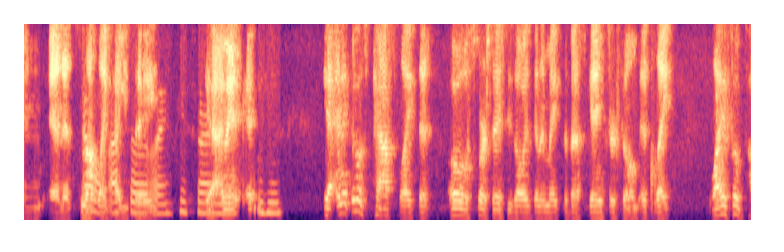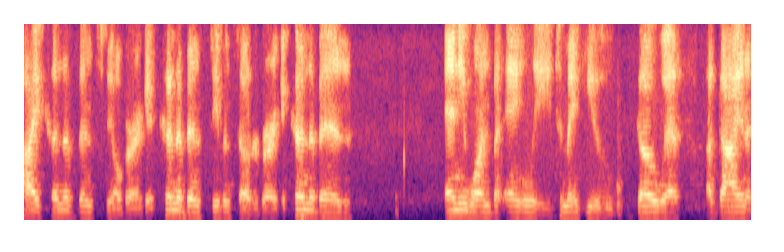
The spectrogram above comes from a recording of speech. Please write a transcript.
and and it's not Oh, like how you say, absolutely. Yeah. I mean, it, Mhm. yeah, and it goes past like that. Oh, Scorsese's always going to make the best gangster film. It's like Life of Pi couldn't have been Spielberg. It couldn't have been Steven Soderbergh. It couldn't have been anyone but Ang Lee to make you go with a guy and a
